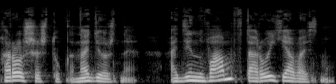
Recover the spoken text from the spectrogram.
Хорошая штука, надежная. Один вам, второй я возьму.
